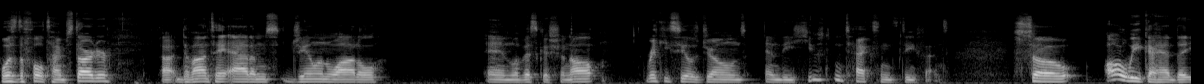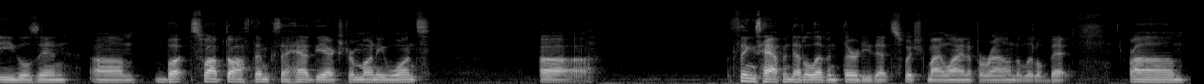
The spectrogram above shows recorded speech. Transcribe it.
was the full time starter. Uh, Davante Adams, Jaylen Waddle, and Laviska Shenault, Ricky Seals Jones, and the Houston Texans defense. So all week I had the Eagles in, um, but swapped off them because I had the extra money once. Uh, things happened at 11:30 that switched my lineup around a little bit. Um,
